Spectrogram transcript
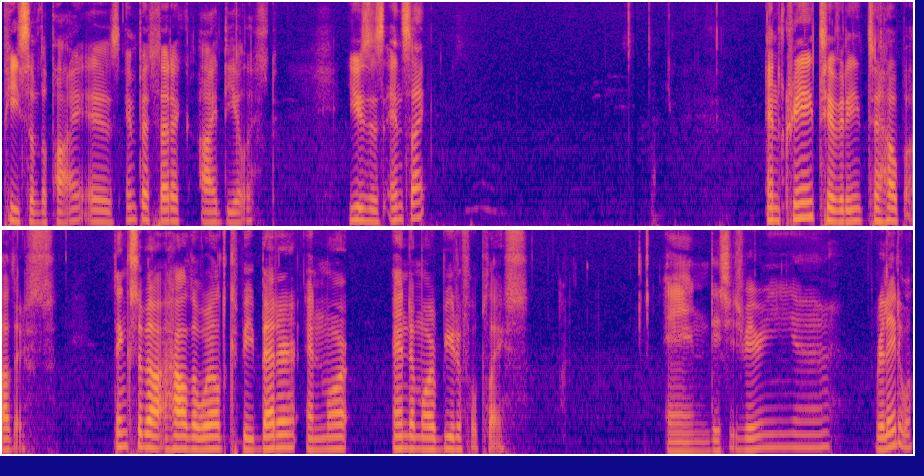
piece of the pie is empathetic idealist. Uses insight and creativity to help others thinks about how the world could be better and more and a more beautiful place. And this is very uh, relatable.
